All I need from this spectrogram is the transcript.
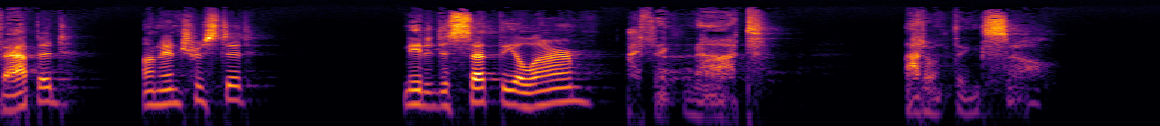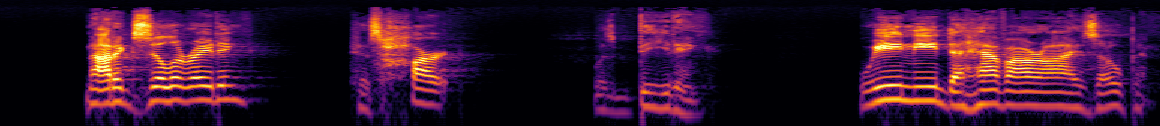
Vapid, uninterested, needed to set the alarm? I think not. I don't think so. Not exhilarating? His heart was beating. We need to have our eyes opened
